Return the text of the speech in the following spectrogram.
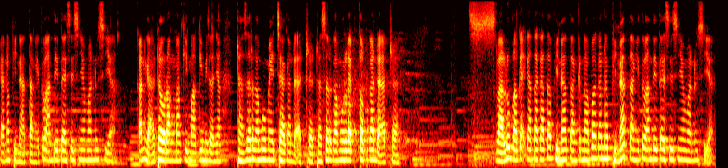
Karena binatang itu antitesisnya manusia. Kan nggak ada orang maki-maki misalnya, dasar kamu meja kan nggak ada, dasar kamu laptop kan nggak ada. Selalu pakai kata-kata binatang. Kenapa? Karena binatang itu antitesisnya manusia.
